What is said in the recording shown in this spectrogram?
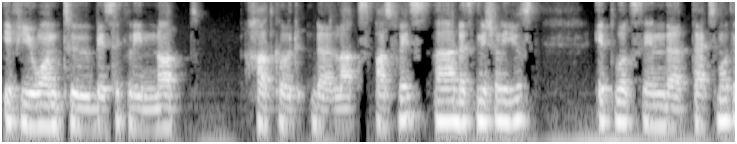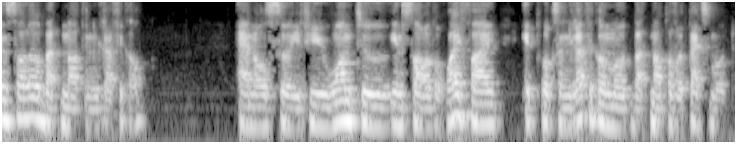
if you want to basically not hardcode the LUKS passphrase uh, that's initially used, it works in the text mode installer, but not in graphical. And also, if you want to install over Wi-Fi, it works in graphical mode, but not over text mode.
